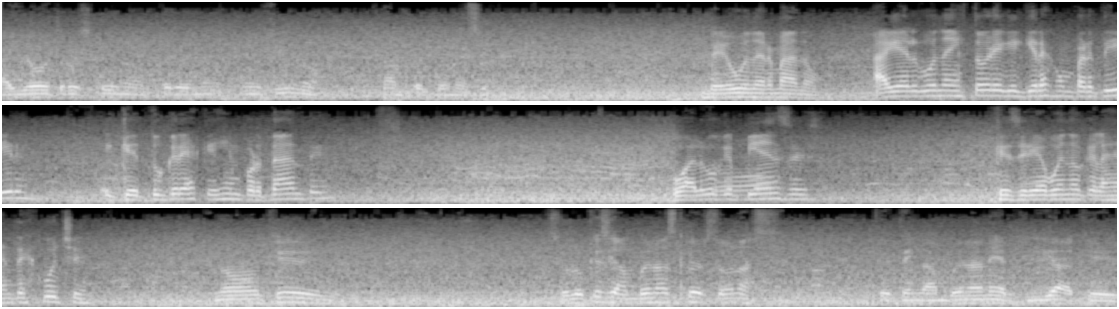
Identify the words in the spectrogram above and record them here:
hay otros que no, pero no, en fin, no, tampoco no sé. De un hermano. ¿Hay alguna historia que quieras compartir y que tú creas que es importante? ¿O algo que pienses que sería bueno que la gente escuche? No, que solo que sean buenas personas, que tengan buena energía, que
